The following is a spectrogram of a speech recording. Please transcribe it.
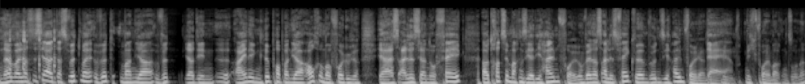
ne, weil das ist ja, das wird man, wird man ja, wird ja den äh, einigen Hip-Hopern ja auch immer vorgeworfen. Ja, ist alles ja nur Fake, aber trotzdem machen sie ja die Hallen voll. Und wenn das alles Fake wäre, würden sie Hallen voll ja nicht, Ja, ja. nicht voll machen. So, ne?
